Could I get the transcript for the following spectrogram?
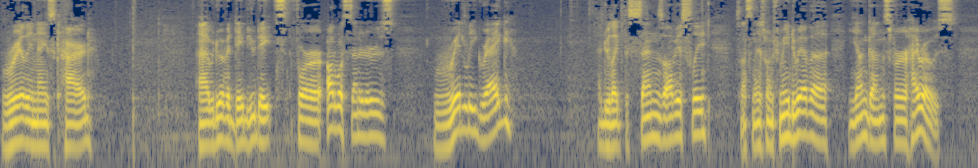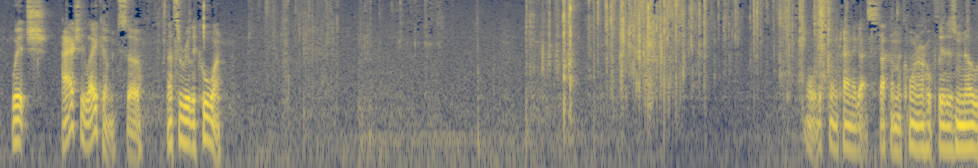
really nice card. Uh, we do have a debut dates for Ottawa Senators, Ridley Greig. I do like the Sens, obviously. So that's a nice one for me. Do we have a Young Guns for Hyros? Which I actually like him, so that's a really cool one. Oh, one kind of got stuck on the corner. Hopefully there's no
